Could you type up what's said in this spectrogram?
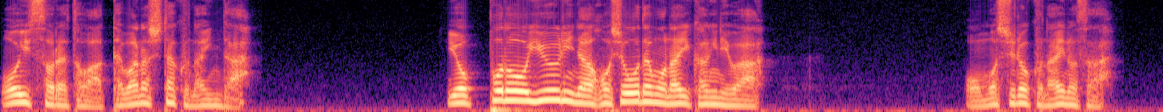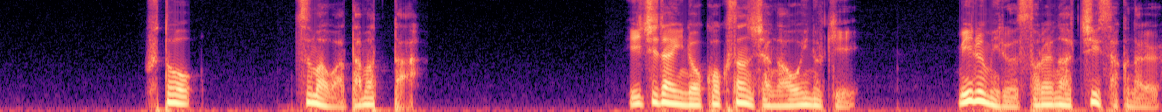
おいそれとは手放したくないんだ。よっぽど有利な保証でもない限りは面白くないのさ。ふと妻は黙った。一台の国産車が追い抜きみるみるそれが小さくなる。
